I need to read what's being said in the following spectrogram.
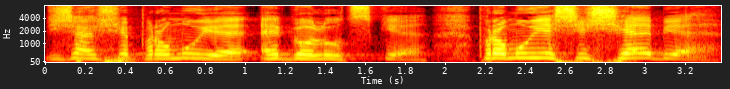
Dzisiaj się promuje ego ludzkie, promuje się siebie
